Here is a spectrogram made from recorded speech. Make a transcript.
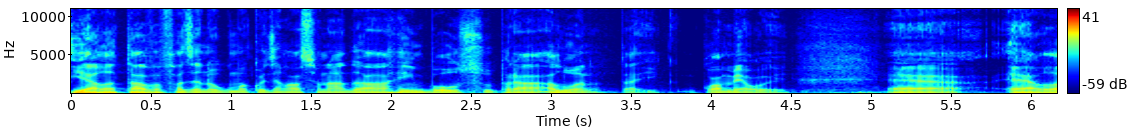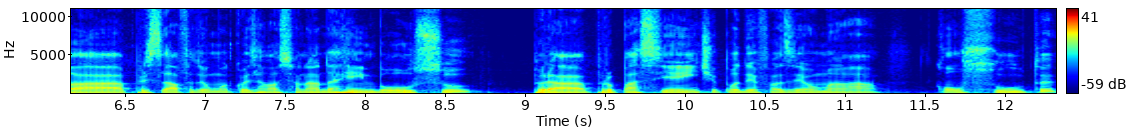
e ela estava fazendo alguma coisa relacionada a reembolso para a Luana, tá aí com a Mel. É, ela precisava fazer alguma coisa relacionada a reembolso para o paciente poder fazer uma consulta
